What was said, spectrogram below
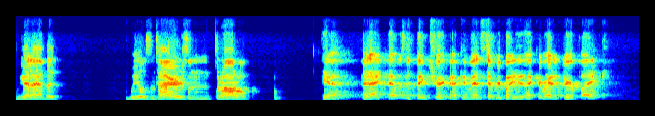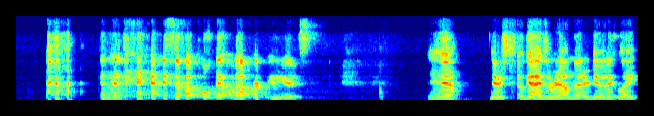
We gotta have the wheels and tires and throttle. Yeah, and I that was a big trick. I convinced everybody that I could ride a dirt bike, and then I somehow pulled that one off for a few years. Yeah. There's still guys around that are doing it, like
